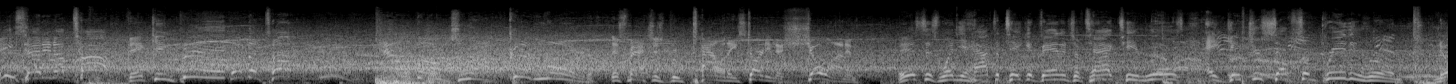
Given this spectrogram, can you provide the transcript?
He's heading up top. Thinking big from the top. Elbow drop. Good Lord. This match's brutality starting to show on him. This is when you have to take advantage of tag team rules and get yourself some breathing room. No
